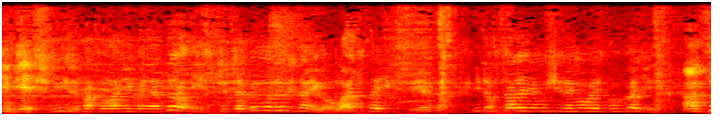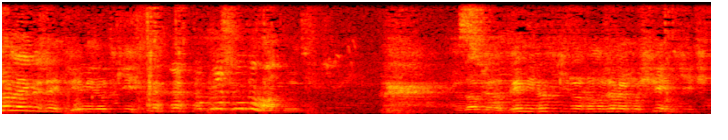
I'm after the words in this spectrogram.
Nie wierz mi, że pakowanie konia do i z przyczepy może być dla niego łatwe i przyjemne. I to wcale nie musi zajmować dwóch godzin, a co najwyżej dwie minutki. No proszę udowodnić. No dobrze, no dwie minutki, no to możemy poświęcić.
